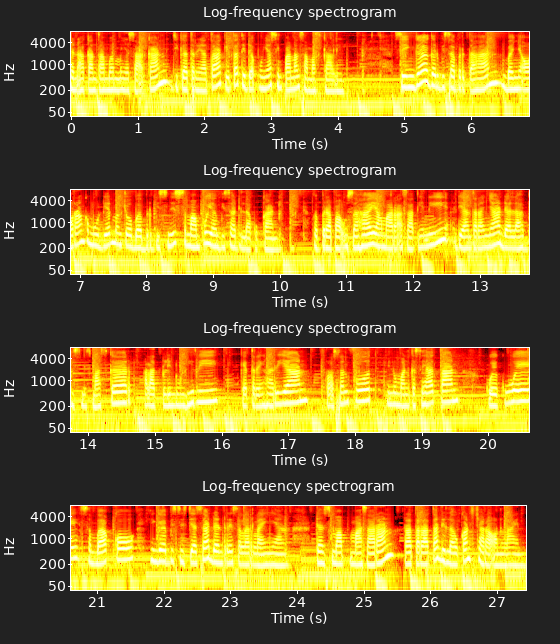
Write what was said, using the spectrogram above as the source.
dan akan tambah menyesalkan jika ternyata kita tidak punya simpanan sama sekali. Sehingga agar bisa bertahan, banyak orang kemudian mencoba berbisnis semampu yang bisa dilakukan. Beberapa usaha yang marak saat ini di antaranya adalah bisnis masker, alat pelindung diri, catering harian, frozen food, minuman kesehatan, kue-kue, sembako, hingga bisnis jasa dan reseller lainnya dan semua pemasaran rata-rata dilakukan secara online.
